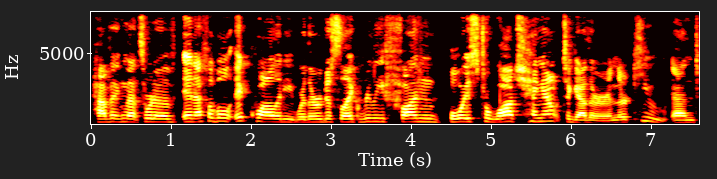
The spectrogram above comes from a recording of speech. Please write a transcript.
having that sort of ineffable it quality where they're just like really fun boys to watch hang out together and they're cute and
